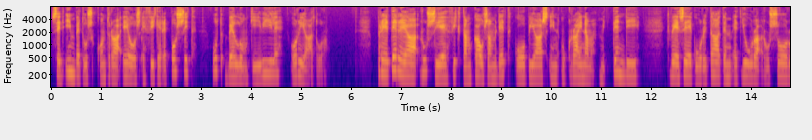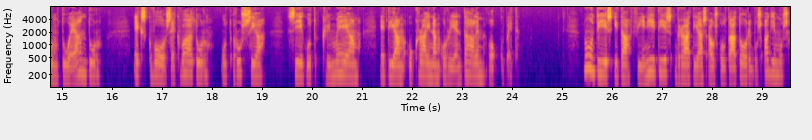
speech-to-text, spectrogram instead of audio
sed impetus contra eos efficere possit, ut bellum civile oriatur. Preterea russie fictam causam det copias in Ukrainam mittendi, kve securitatem et jura russorum tueantur, ex quo sequatur ut Russia, siikut Crimeam, etiam Ukrainam orientalem occupet. Nuuntiis ita finitis gratias auscultatoribus agimus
